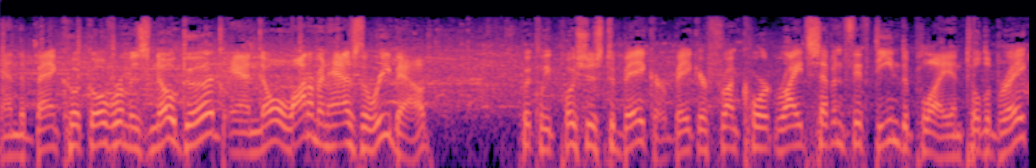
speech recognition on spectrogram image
And the bank hook over him is no good. And Noah Waterman has the rebound. Quickly pushes to Baker. Baker front court right. 7.15 to play until the break.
